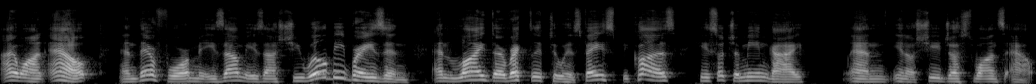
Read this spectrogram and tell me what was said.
I want out." And therefore, Me'iza Me'iza, she will be brazen and lie directly to his face because he's such a mean guy, and you know she just wants out.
